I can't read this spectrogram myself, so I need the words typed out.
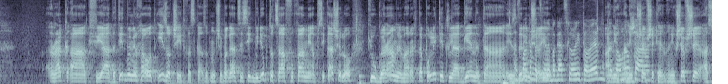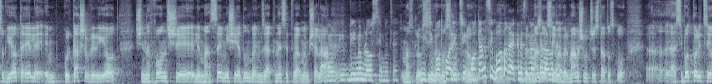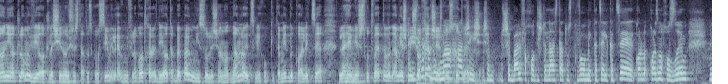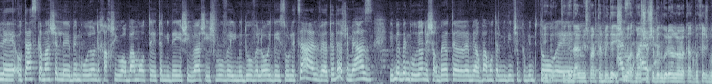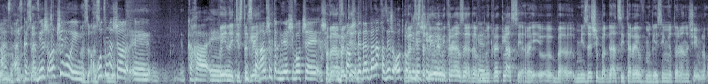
רק הכפייה הדתית במרכאות היא זאת שהתחזקה. זאת אומרת שבג"ץ השיג בדיוק תוצאה הפוכה מהפסיקה שלו, כי הוא גרם למערכת הפוליטית לעגן את ההסדרים שהיו. אז מה אתה מציע לבג"ץ לא להתערב? אני, אני שה... חושב שכן. אני חושב שהסוגיות האלה הן כל כך שבריריות, שנכון שלמעשה מי שידון בהן זה הכנסת והממשלה. ואם הם לא עושים את זה? מה זאת לא עושים? מסיבות קואליציוניות. לא, מאותן סיבות לא, הרי הכנסת והממשלה לא... עושים? אבל מה המשמעות של סטטוס קוו? הסיבות קואליציוניות לא מביאות לשינוי של סטטוס קוו. שימי לב. לב, מפלגות חרדיות הרבה פעמים ניסו לשנות, גם לא הצליחו, כי תמיד בקואליציה להם יש זכות וטו וגם יש מישהו אחר שיש לו זכות וטו. אני אתן לך דוגמה אחת שבה לפחות השתנה הסטטוס קוו מקצה לקצה, כל, כל הזמן חוזרים לאותה הסכמה של בן גוריון לכך שיהיו 400 אה, תלמידי ישיבה שישבו וילמדו ולא יתגייסו לצה"ל, ואתה יודע שמאז ימי בן גוריון יש הרבה יותר מ-400 תלמידים שמקבלים פטור. כי, אה, גדל מספר תלמידי ישיבות, משהו שבן גוריון לא לקח בחשבון, אז, נכון? אז, אז יש עוד שינויים, חוץ מאשר... אה, ככה, אה, והנה, תסתכלי... מספרם של תלמידי ישיבות, ש... אבל, מספר אבל, שגדל והלך, אז יש עוד כל מיני שינויים. אבל תסתכלי למקרה הזה, אגב, כן. במקרה קלאסי, הרי מזה שבג"ץ התערב, מגייסים יותר אנשים, לא.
